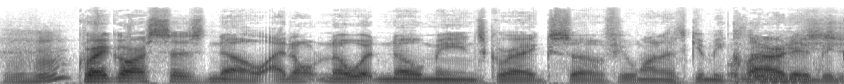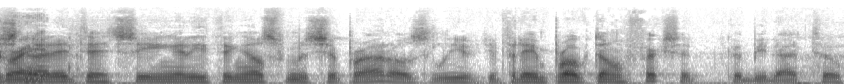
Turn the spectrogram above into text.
Mm-hmm. Greg R says no. I don't know what no means, Greg. So if you want to give me clarity, Maybe it'd be great. not into seeing anything else from The Sopranos. Leave- If it ain't broke, don't fix it. Could be that too.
